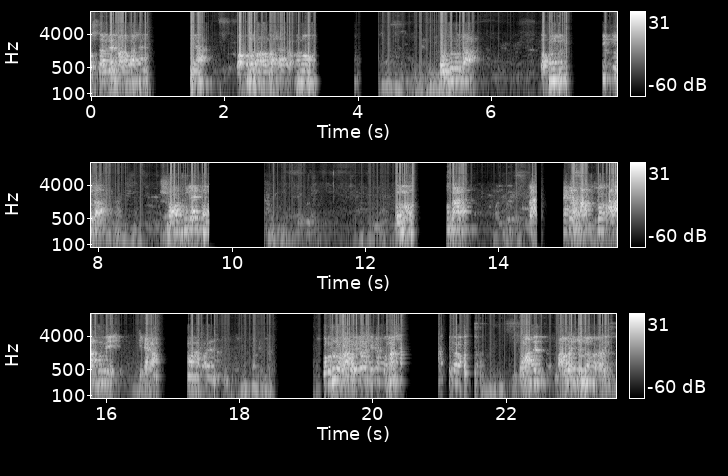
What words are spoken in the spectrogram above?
ওস্তাদের ভালোবাসা কখনো ভালোবাসা, কখনো কঠোরতা, কখনো তিক্ততা সবগুলাই কোন ছাত্র খারাপ হবে, সেটা কামনা না। না কঠোরতা হইল সেটা তোমার তোমাদের ভালোর জন্য করা হয়েছে।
